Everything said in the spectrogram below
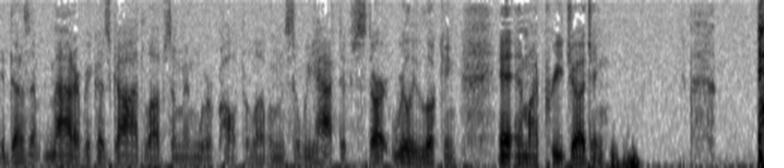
It doesn't matter because God loves them and we're called to love them. So we have to start really looking. Am I prejudging?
